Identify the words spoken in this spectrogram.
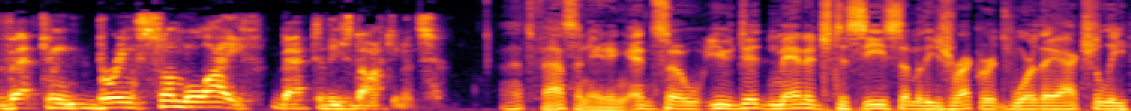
that can bring some life back to these documents. That's fascinating. And so you did manage to see some of these records. Were they actually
